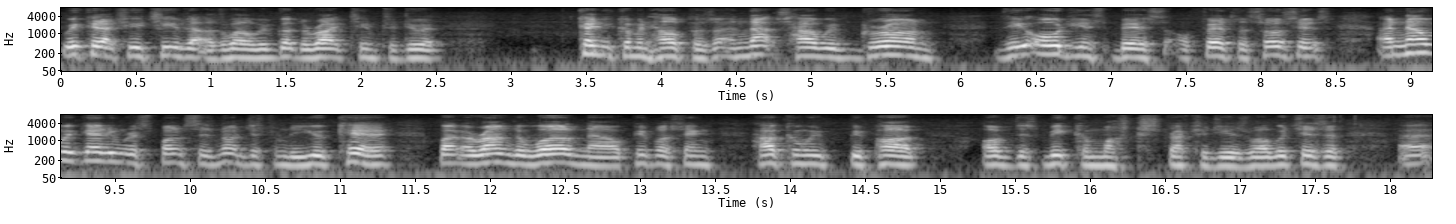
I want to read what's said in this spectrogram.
we could actually achieve that as well. We've got the right team to do it. Can you come and help us? And that's how we've grown the audience base of Faith Associates. And now we're getting responses not just from the UK, but around the world now. People are saying, how can we be part of this Beacon Mosque strategy as well, which is a uh,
